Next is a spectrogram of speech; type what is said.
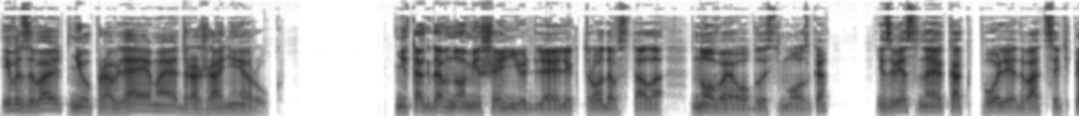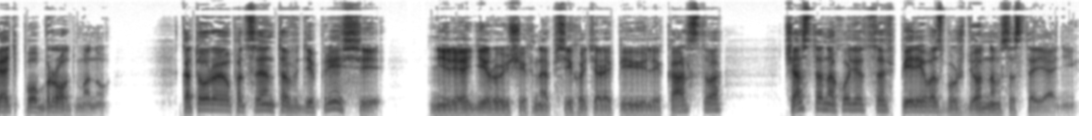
и вызывают неуправляемое дрожание рук. Не так давно мишенью для электродов стала новая область мозга, известная как поле 25 по Бродману, которая у пациентов в депрессии, не реагирующих на психотерапию и лекарства, часто находится в перевозбужденном состоянии.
